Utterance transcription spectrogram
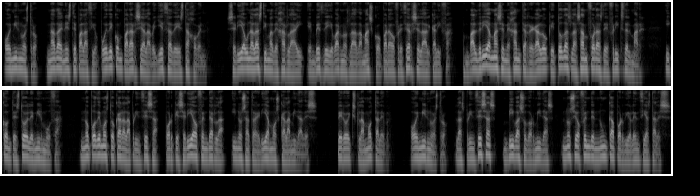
Oh emir nuestro, nada en este palacio puede compararse a la belleza de esta joven. Sería una lástima dejarla ahí en vez de llevárnosla a Damasco para ofrecérsela al califa. Valdría más semejante regalo que todas las ánforas de Frix del mar. Y contestó el emir Muza. No podemos tocar a la princesa porque sería ofenderla y nos atraeríamos calamidades. Pero exclamó Taleb. Oh emir nuestro, las princesas, vivas o dormidas, no se ofenden nunca por violencias tales.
